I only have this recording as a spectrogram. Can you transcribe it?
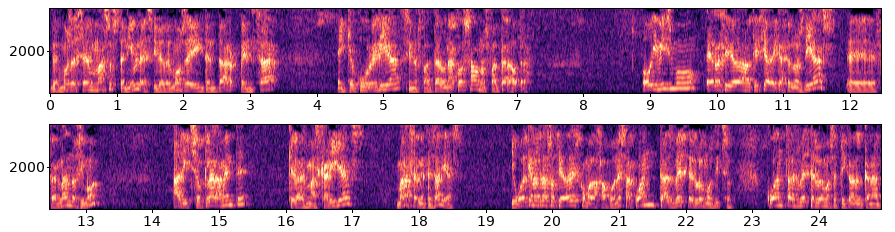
Debemos de ser más sostenibles y debemos de intentar pensar en qué ocurriría si nos faltara una cosa o nos faltara otra. Hoy mismo he recibido la noticia de que hace unos días eh, Fernando Simón ha dicho claramente que las mascarillas van a ser necesarias. Igual que en otras sociedades como la japonesa. ¿Cuántas veces lo hemos dicho? ¿Cuántas veces lo hemos explicado en el canal?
